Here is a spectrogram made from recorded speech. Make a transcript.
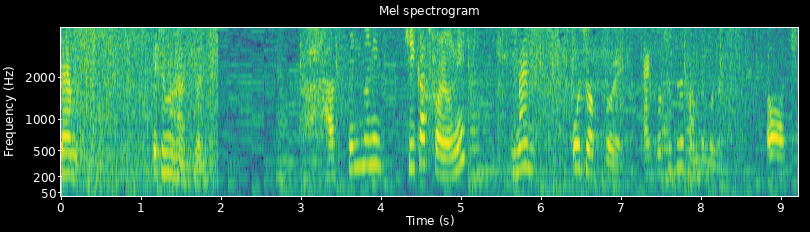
ম্যাম এটা আমার হাজব্যান্ড হাজবেন্ড মানে কি কাজ করে উনি? ম্যাম ও জব করে। এক বছর ধরে বান্দরবন আছে ও আচ্ছা।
